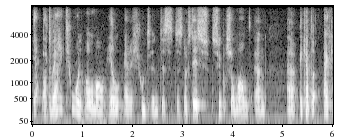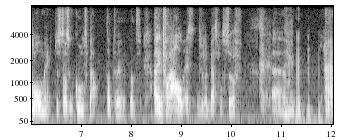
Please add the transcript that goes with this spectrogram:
ja, dat werkt gewoon allemaal heel erg goed. En het is, het is nog steeds super charmant. En eh, ik heb er echt lol mee. Dus dat is een cool spel. Dat, we dat, alleen het verhaal is natuurlijk best wel suf. Ehm, eh,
